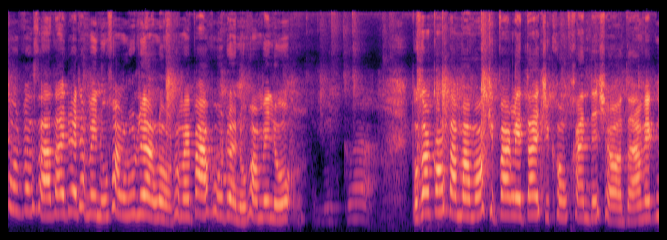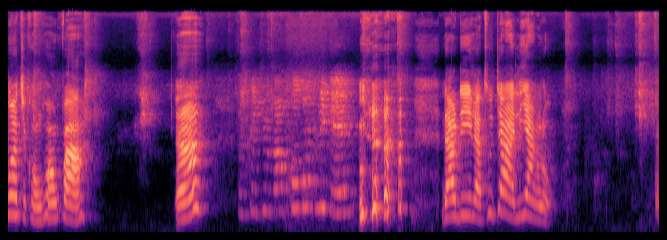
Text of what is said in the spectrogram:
พูดภาษาไทยด้วยทำไมหนูฟังรู้เรื่องลูกทำไมป้าพูดด้วยหนูฟังไม่รู้ C'est quoi Pourquoi quand ta maman qui parle thaï, tu comprends des choses Avec moi, tu comprends pas Hein Parce que tu parles trop compliqué. ดาวดีล่ะ ทุ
